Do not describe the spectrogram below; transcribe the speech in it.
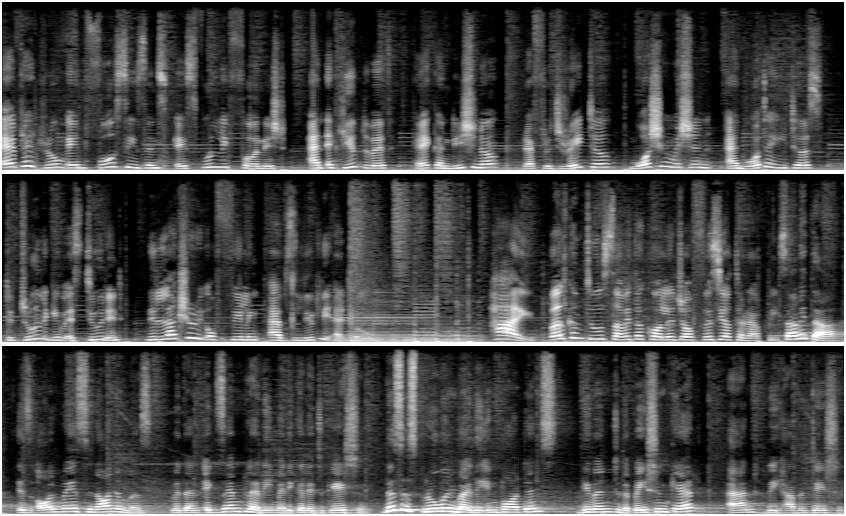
every room in Four Seasons is fully furnished and equipped with air conditioner, refrigerator, washing machine, and water heaters to truly give a student the luxury of feeling absolutely at home. Hi, welcome to Saveetha College of Physiotherapy. Saveetha is always synonymous with an exemplary medical education. This is proven by the importance given to the patient care and rehabilitation.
